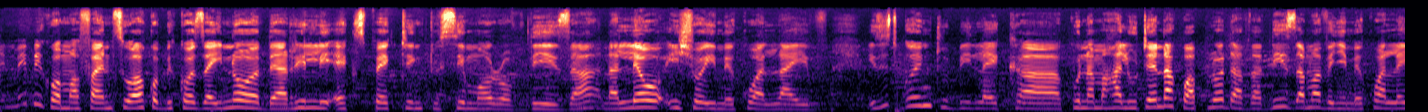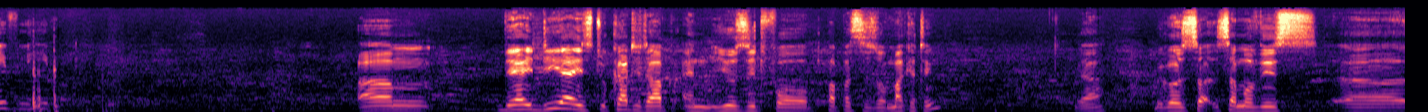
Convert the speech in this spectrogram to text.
And maybe kwa mafansi wako because I know they are really expecting to see more of this. Ha? Na leo isho imekuwa live. Is it going to be like uh, kuna mahali utaenda ku upload after this ama venye imekuwa live ni hivyo? The idea is to cut it up and use it for purposes of marketing. Yeah. because some of these uh,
